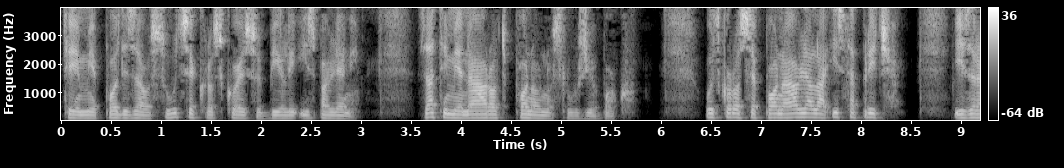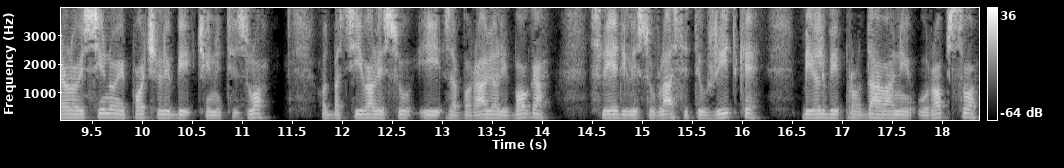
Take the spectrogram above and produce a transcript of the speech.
te im je podizao suce kroz koje su bili izbavljeni. Zatim je narod ponovno služio Bogu. Uskoro se ponavljala ista priča. Izraelovi sinovi počeli bi činiti zlo, odbacivali su i zaboravljali Boga, slijedili su vlastite užitke, bili bi prodavani u ropstvo,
